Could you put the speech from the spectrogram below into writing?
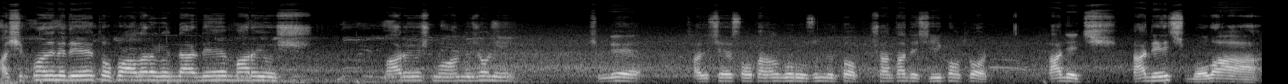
aşıkma denedi. Topu ağlara gönderdi. Mariusz. Mariusz Muhammedjoli. Şimdi Tadic'e sol kanala doğru uzun bir top. Şu iyi kontrol. Tadic. Tadic. Bola.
